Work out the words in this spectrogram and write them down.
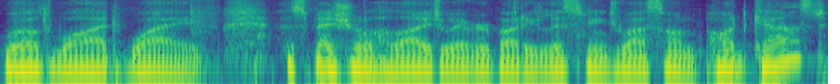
Worldwide Wave. A special hello to everybody listening to us on podcast.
